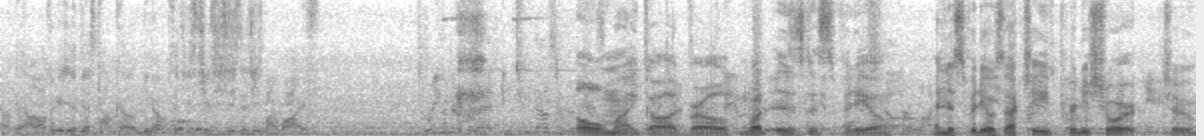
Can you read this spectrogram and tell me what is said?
Okay, I'll also get you the discount code. You know, since she's, she's, she's, since she's my wife. 300 for that in 2000 for Oh my god, bro. What is is this get all this video? stuff for a lot And this video is actually pretty short, too.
